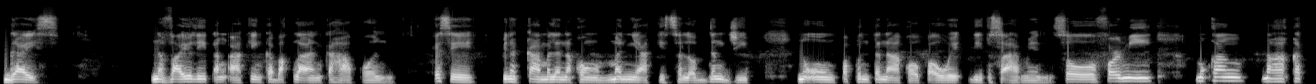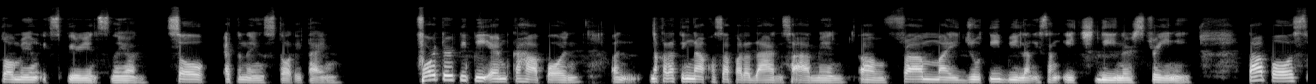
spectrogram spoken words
Guys, na-violate ang aking kabaklaan kahapon. Kasi pinagkamalan akong manyakis sa loob ng jeep noong papunta na ako pauwi dito sa amin. So for me, mukhang nakakatrauma yung experience na yon. So, eto na yung story time. 4.30pm kahapon, an- nakarating na ako sa paradahan sa amin um, from my duty bilang isang HD nurse trainee. Tapos,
